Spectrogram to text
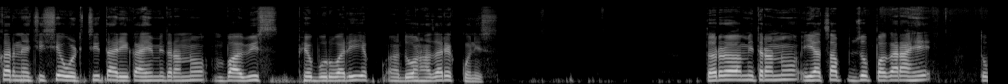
करण्याची शेवटची तारीख आहे मित्रांनो बावीस फेब्रुवारी एक दोन हजार एकोणीस. तर मित्रांनो याचा जो पगार आहे तो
